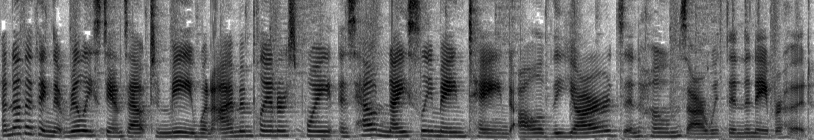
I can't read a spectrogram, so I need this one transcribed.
Another thing that really stands out to me when I'm in Planter's Pointe is how nicely maintained all of the yards and homes are within the neighborhood.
